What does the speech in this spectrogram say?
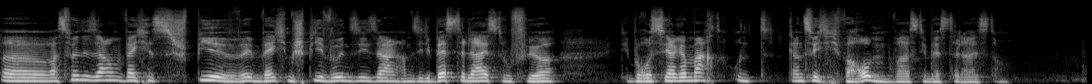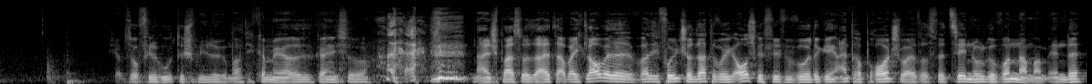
äh, was würden Sie sagen, welches Spiel, in welchem Spiel würden Sie sagen, haben Sie die beste Leistung für die Borussia gemacht? Und ganz wichtig, warum war es die beste Leistung? Ich habe so viele gute Spiele gemacht, ich kann mir gar nicht so. Nein, Spaß beiseite. Aber ich glaube, was ich vorhin schon sagte, wo ich ausgepfiffen wurde gegen Eintracht Braunschweig, was wir 10-0 gewonnen haben am Ende.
